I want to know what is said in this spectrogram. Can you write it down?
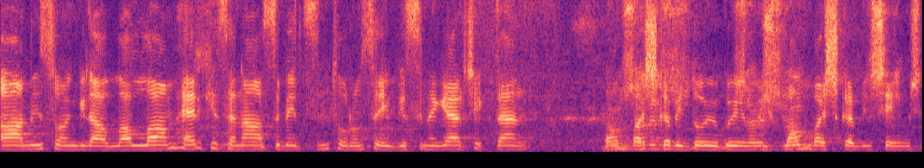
Amin Songül abla. Allah'ım herkese nasip etsin torun sevgisini. Gerçekten bambaşka bir duyguymuş. Bambaşka bir şeymiş.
